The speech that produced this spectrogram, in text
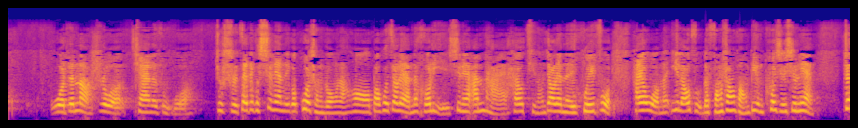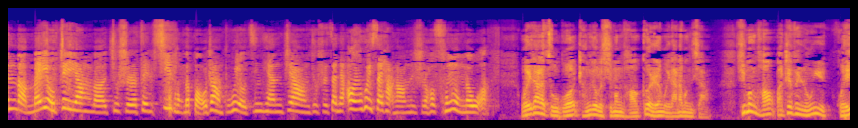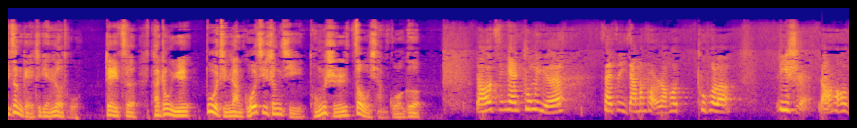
我真的是我亲爱的祖国。就是在这个训练的一个过程中，然后包括教练员的合理训练安排，还有体能教练的恢复，还有我们医疗组的防伤防病科学训练。真的没有这样的，就是非系统的保障，不会有今天这样，就是在那奥运会赛场上的时候从容的我。伟大的祖国成就了徐梦桃个人伟大的梦想，徐梦桃把这份荣誉回赠给这片热土。这一次，她终于不仅让国旗升起，同时奏响国歌。然后今天终于在自己家门口，然后突破了历史，然后。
